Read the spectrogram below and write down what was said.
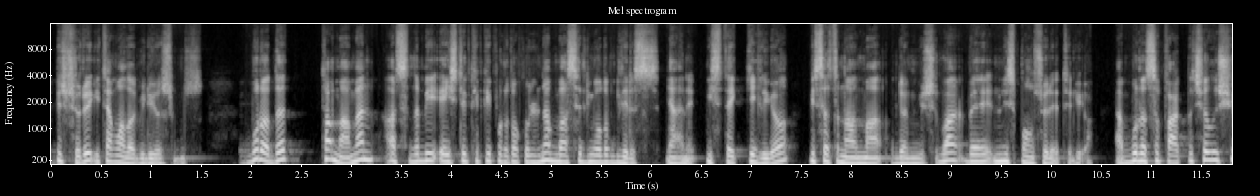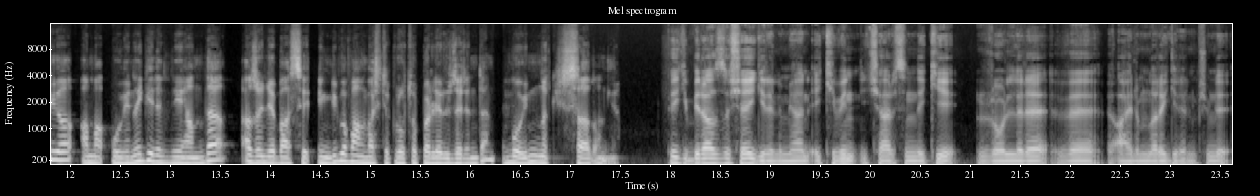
bir sürü item alabiliyorsunuz. Burada tamamen aslında bir HTTP protokolünden bahsediyor olabiliriz. Yani istek geliyor, bir satın alma döngüsü var ve response üretiliyor. Yani burası farklı çalışıyor ama oyuna girildiği anda az önce bahsettiğim gibi bambaşka protokoller üzerinden bu oyunun akışı sağlanıyor. Peki biraz da şey girelim yani ekibin içerisindeki rollere ve ayrımlara girelim. Şimdi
